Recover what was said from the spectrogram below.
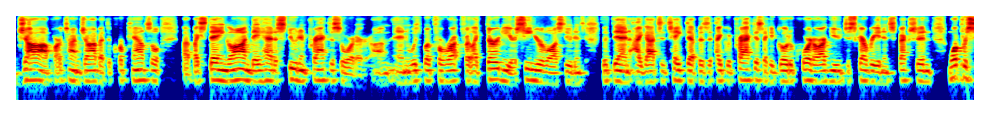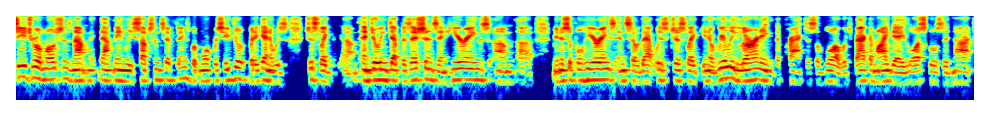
job, part time job at the Corp Counsel, uh, by staying on, they had a student practice order, um, and it was but for for like third year senior law students. That then I got to take that as I could practice, I could go to court, argue, discovery, and inspection action, more procedural motions, not not mainly substantive things, but more procedural. But again, it was just like um, and doing depositions and hearings, um, uh, municipal hearings, and so that was just like you know really learning the practice of law, which back in my day, law schools did not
